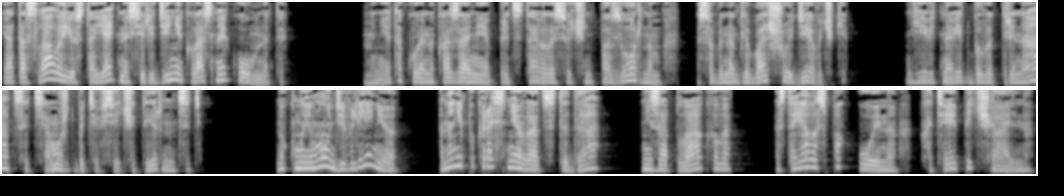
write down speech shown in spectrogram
и отослала ее стоять на середине классной комнаты. Мне такое наказание представилось очень позорным, особенно для большой девочки. Ей ведь на вид было тринадцать, а может быть и все четырнадцать. Но, к моему удивлению, она не покраснела от стыда, не заплакала, а стояла спокойно, хотя и печально,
